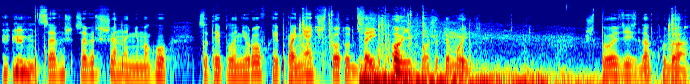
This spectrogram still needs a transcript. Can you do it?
совершенно не могу с этой планировкой понять, что тут да. Ой, боже ты мой. Что здесь да куда?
